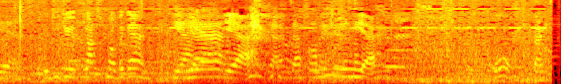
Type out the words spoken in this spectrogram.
yeah. Would you do a flash mob again? Yeah. Yeah. Yeah. definitely. Yeah. Oh, thank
